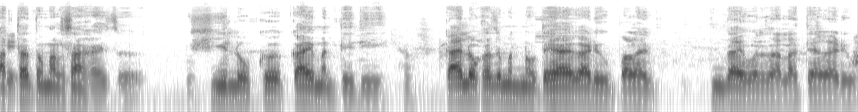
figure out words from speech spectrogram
आता तुम्हाला सांगायचं ही लोक काय म्हणते ती? काय लोकांचं म्हणणं होतं ह्या गाडीवर पळाय ड्रायव्हर झाला त्या गाडीवर.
